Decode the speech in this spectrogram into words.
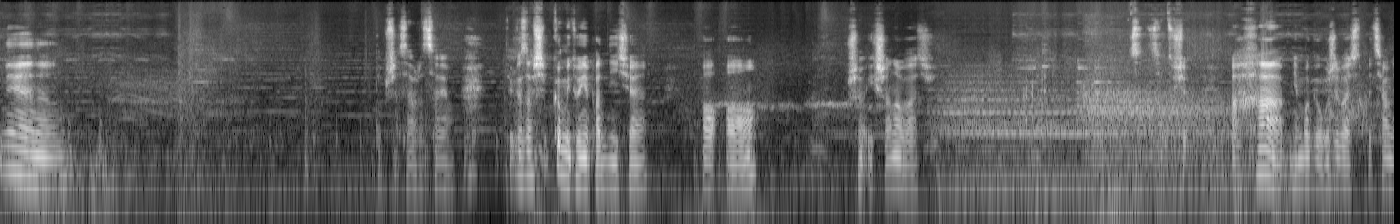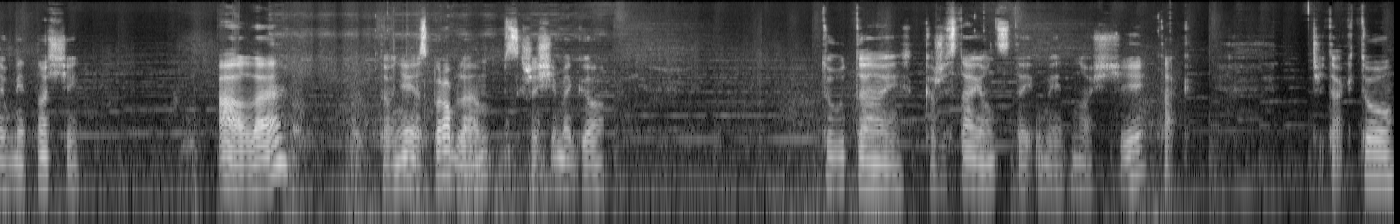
Nie no. Dobrze, zawracają. Tylko za szybko mi tu nie padnicie. O, o. Muszę ich szanować. Co, co tu się... Aha, nie mogę używać specjalnych umiejętności. Ale... To nie jest problem. Wskrzesimy go tutaj, korzystając z tej umiejętności. Tak. Czyli tak, tu.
